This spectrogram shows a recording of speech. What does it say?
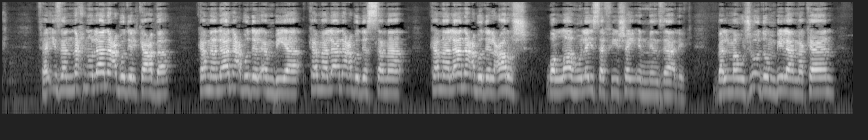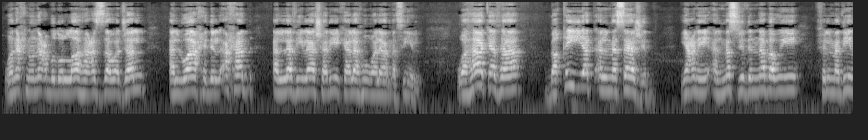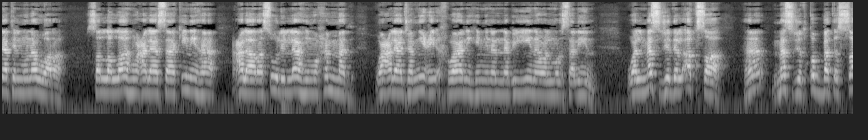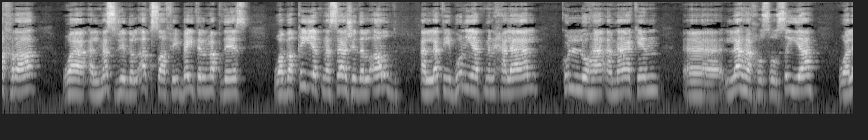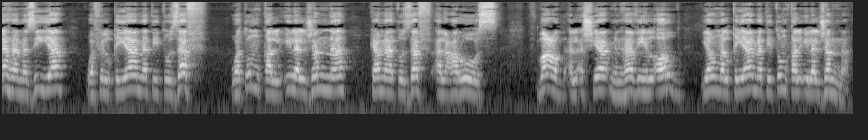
فإذا نحن لا نعبد الكعبة كما لا نعبد الأنبياء كما لا نعبد السماء كما لا نعبد العرش والله ليس في شيء من ذلك. بل موجود بلا مكان ونحن نعبد الله عز وجل الواحد الأحد الذي لا شريك له ولا مثيل. وهكذا بقية المساجد يعني المسجد النبوي في المدينة المنورة صلى الله على ساكنها على رسول الله محمد وعلى جميع إخوانه من النبيين والمرسلين. والمسجد الأقصى ها مسجد قبة الصخرة والمسجد الأقصى في بيت المقدس وبقيه مساجد الأرض التي بنيت من حلال كلها أماكن آه، لها خصوصية ولها مزية وفي القيامة تزف وتنقل إلى الجنة كما تزف العروس. بعض الأشياء من هذه الأرض يوم القيامة تنقل إلى الجنة.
